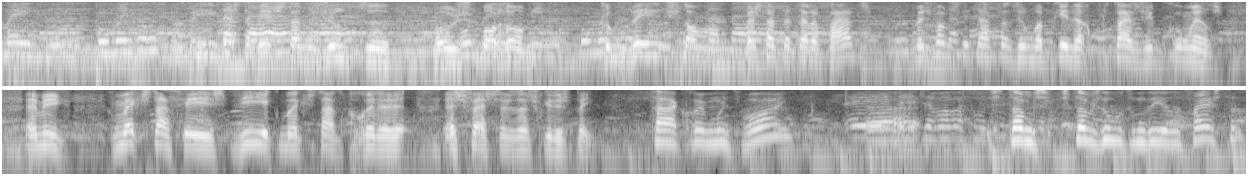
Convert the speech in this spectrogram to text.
Da Desta vez estamos junto aos mordomos. Como veem, estão bastante atarefados, mas vamos tentar fazer uma pequena reportagem com eles. Amigo, como é que está a ser este dia? Como é que está a decorrer as festas das Figueiras de Paim? Está a correr muito bem. Ah, estamos, estamos no último dia da festa.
